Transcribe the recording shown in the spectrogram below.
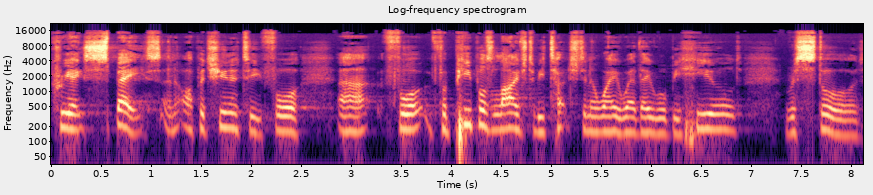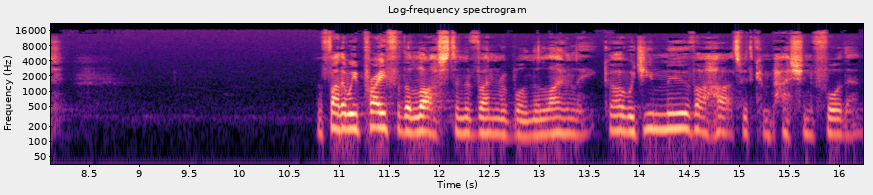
create space and opportunity for, uh, for, for people's lives to be touched in a way where they will be healed, restored. And Father, we pray for the lost and the vulnerable and the lonely. God, would you move our hearts with compassion for them?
